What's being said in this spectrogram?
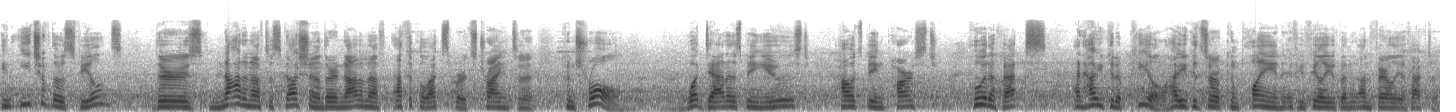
in each of those fields, there's not enough discussion, there are not enough ethical experts trying to control what data is being used, how it's being parsed, who it affects, and how you could appeal, how you could sort of complain if you feel you've been unfairly affected.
